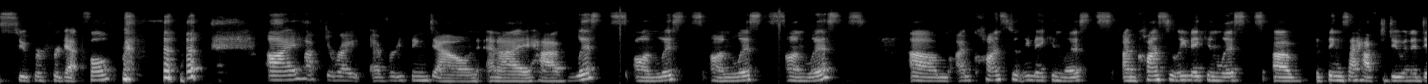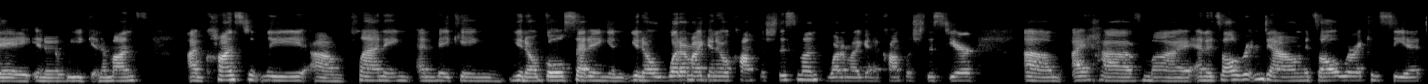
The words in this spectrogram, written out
super forgetful. I have to write everything down and I have lists on lists on lists on lists. Um, I'm constantly making lists. I'm constantly making lists of the things I have to do in a day, in a week, in a month. I'm constantly um, planning and making, you know, goal setting and, you know, what am I going to accomplish this month? What am I going to accomplish this year? Um, I have my, and it's all written down, it's all where I can see it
